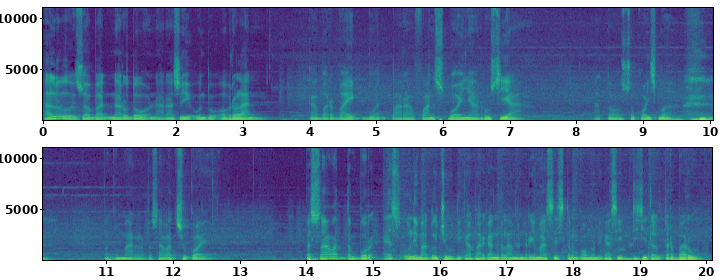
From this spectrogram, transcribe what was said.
Halo Sobat Naruto, narasi untuk obrolan. Kabar baik buat para fans boynya Rusia. Atau Sukhoisme Penggemar pesawat Sukhoi. Pesawat tempur Su-57 dikabarkan telah menerima sistem komunikasi digital terbaru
